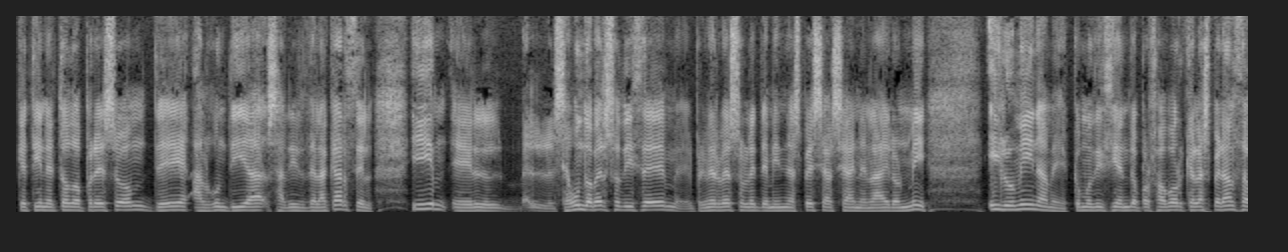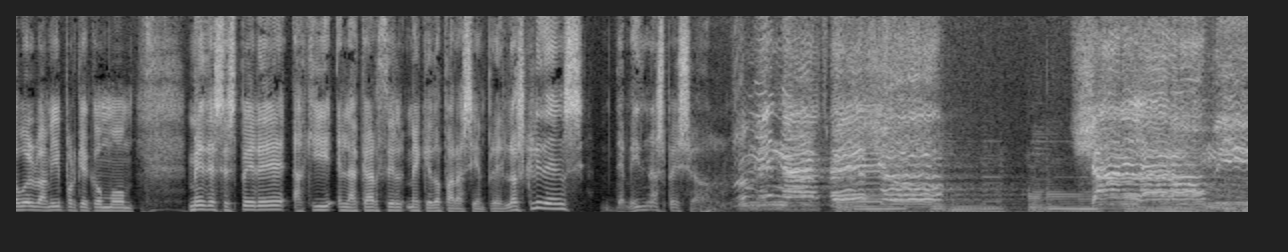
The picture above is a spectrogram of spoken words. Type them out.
que tiene todo preso de algún día salir de la cárcel. Y el, el segundo verso dice, el primer verso, Let the Midnight Special shine and light on me ilumíname, como diciendo, por favor, que la esperanza vuelva a mí, porque como me desespere, aquí en la cárcel me quedo para siempre. Los Creedence de Special. Me.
